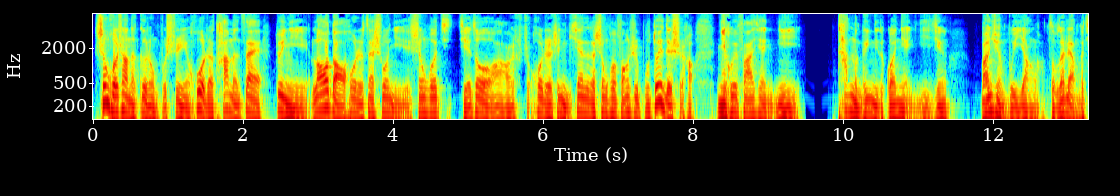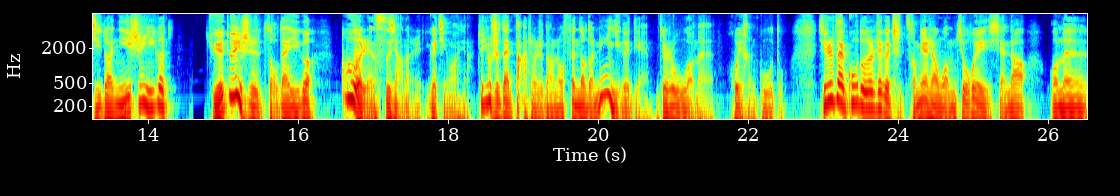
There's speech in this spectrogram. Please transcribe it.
生活上的各种不适应，或者他们在对你唠叨，或者在说你生活节奏啊，或者是你现在的生活方式不对的时候，你会发现你他们跟你的观念已经完全不一样了，走在两个极端，你是一个绝对是走在一个个人思想的一个情况下，这就是在大城市当中奋斗的另一个点，就是我们。会很孤独，其实，在孤独的这个层面上，我们就会显到我们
